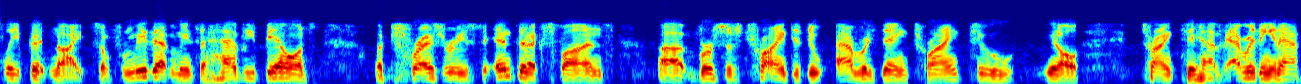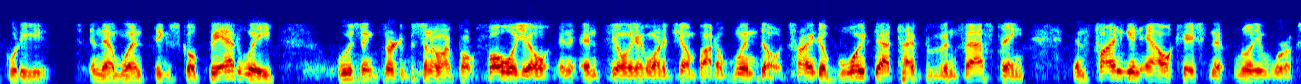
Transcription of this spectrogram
sleep at night. So for me, that means a heavy balance of treasuries to index funds uh, versus trying to do everything, trying to, you know, trying to have everything in equities. And then when things go badly, losing 30% of my portfolio and, and feeling I want to jump out a window. Trying to avoid that type of investing and finding an allocation that really works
